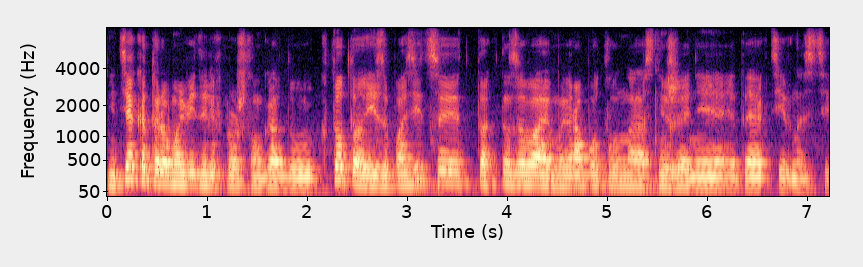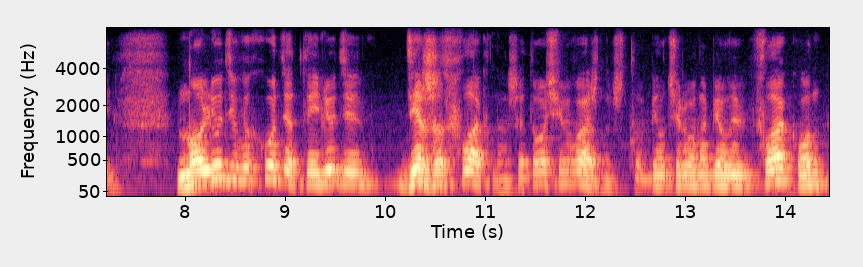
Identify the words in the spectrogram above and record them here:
не те, которые мы видели в прошлом году. Кто-то из оппозиции, так называемый, работал на снижение этой активности. Но люди выходят, и люди держат флаг наш. Это очень важно, что бел-червоно-белый флаг, он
